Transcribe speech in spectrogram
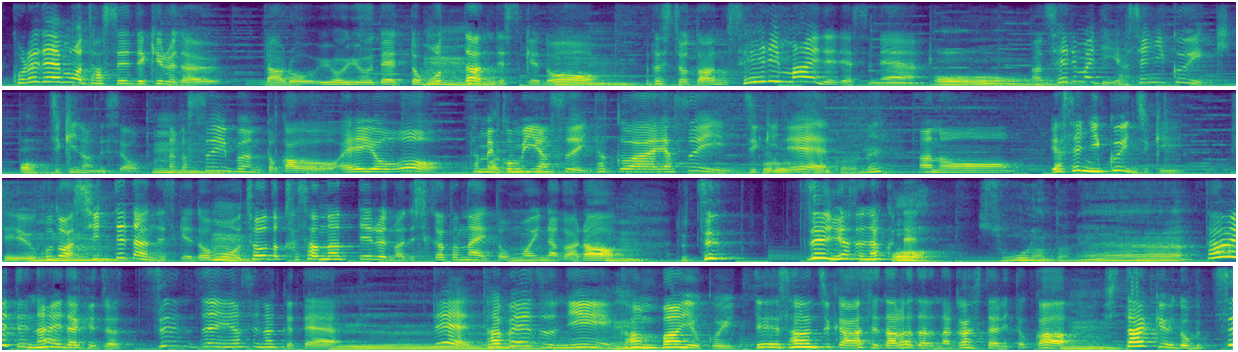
これでもう達成できるだだろう余裕でと思ったんですけど、うんうんうん私ちょっとあの生理前でですねあの生理前って痩せにくい時期なんですよ、うんうん。なんか水分とかを栄養を溜め込みやすい蓄えやすい時期でね。あのー痩せにくい時期っていうことは知ってたんですけども、うん。ちょうど重なってるので仕方ないと思いながら、うん。全然痩せなくて。あそうなんだね。食べてないだけじゃ全然痩せなくて。へでー食べずにうん。岩盤浴行って3時間汗だらだら流したりとかうん。したけども全然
